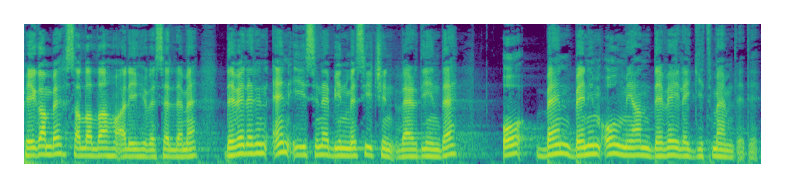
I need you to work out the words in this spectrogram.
peygamber sallallahu aleyhi ve selleme develerin en iyisine binmesi için verdiğinde o ben benim olmayan deveyle gitmem dedi.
